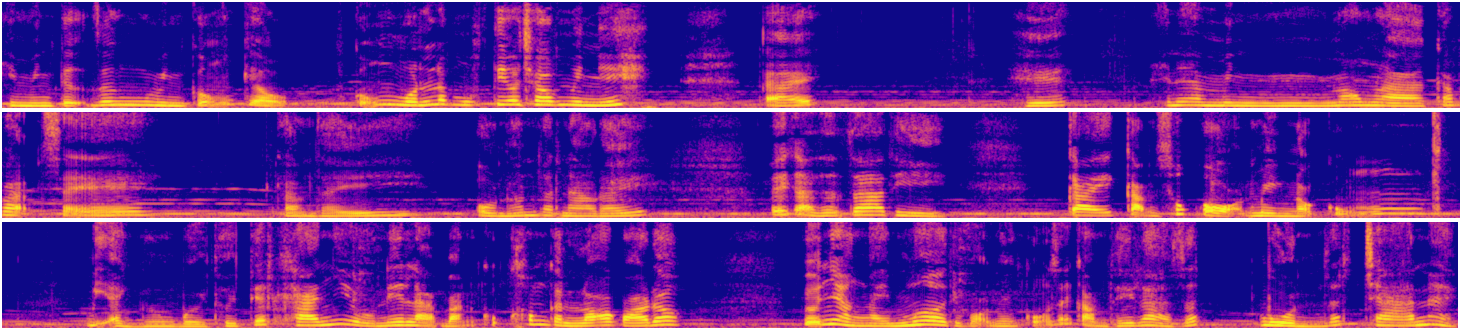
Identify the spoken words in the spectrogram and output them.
thì mình tự dưng mình cũng kiểu, cũng muốn lập mục tiêu cho mình ý. Đấy. Thế thế nên là mình mong là các bạn sẽ cảm thấy ổn hơn phần nào đấy. Với cả thật ra thì cái cảm xúc của bọn mình nó cũng bị ảnh hưởng bởi thời tiết khá nhiều nên là bạn cũng không cần lo quá đâu. Ví dụ như ngày mưa thì bọn mình cũng sẽ cảm thấy là rất buồn, rất chán này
